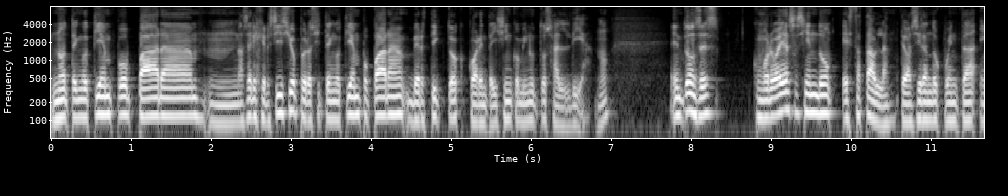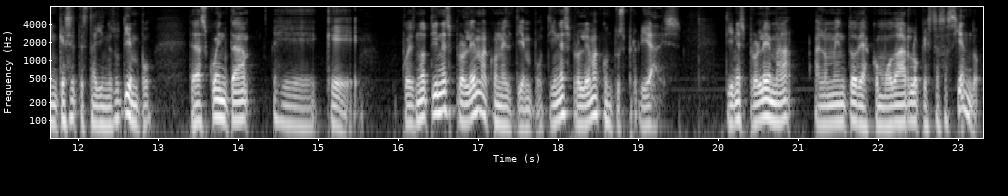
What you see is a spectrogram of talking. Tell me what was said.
no tengo tiempo para mm, hacer ejercicio, pero sí tengo tiempo para ver TikTok 45 minutos al día, ¿no? Entonces, como vayas haciendo esta tabla, te vas a ir dando cuenta en qué se te está yendo tu tiempo. Te das cuenta eh, que pues no tienes problema con el tiempo, tienes problema con tus prioridades. Tienes problema al momento de acomodar lo que estás haciendo.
